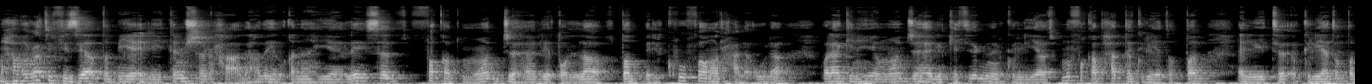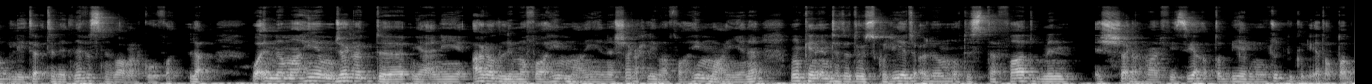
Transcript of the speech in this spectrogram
محاضرات الفيزياء الطبية اللي تم شرحها على هذه القناة هي ليست فقط موجهة لطلاب طب الكوفة مرحلة أولى ولكن هي موجهة لكثير من الكليات مو فقط حتى كلية الطب اللي ت... كليات الطب اللي تعتمد نفس نظام الكوفة لا. وإنما هي مجرد يعني عرض لمفاهيم معينة شرح لمفاهيم معينة. ممكن أنت تدرس كلية علوم وتستفاد من الشرح مع الفيزياء الطبية الموجود بكلية الطب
